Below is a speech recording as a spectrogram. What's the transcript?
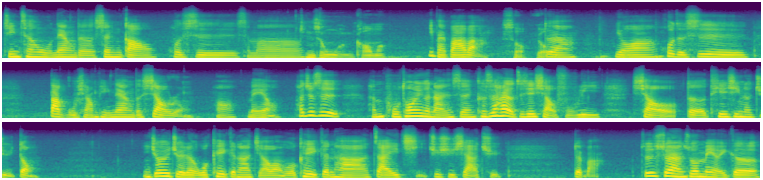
金城武那样的身高或者是什么。金城武很高吗？一百八吧。是哦，有。对啊，有啊，或者是大谷翔平那样的笑容。哦，没有，他就是很普通一个男生，可是他有这些小福利、小的贴心的举动，你就会觉得我可以跟他交往，我可以跟他在一起继续下去，对吧？就是虽然说没有一个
